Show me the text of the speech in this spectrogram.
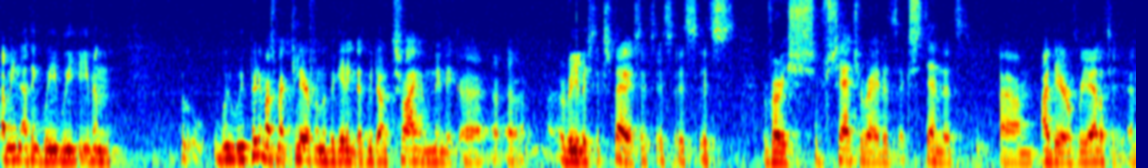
I mean, I think we, we even we, we pretty much made clear from the beginning that we don't try and mimic a, a, a, a realistic space. It's it's it's it's a very sort of saturated, extended um, idea of reality, and,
